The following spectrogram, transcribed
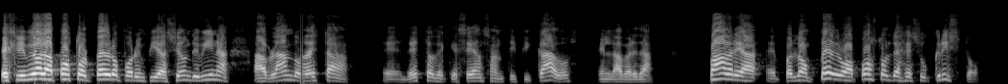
Escribió el apóstol Pedro por inspiración divina, hablando de esta eh, de esto de que sean santificados en la verdad. Padre, eh, perdón, Pedro, apóstol de Jesucristo,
